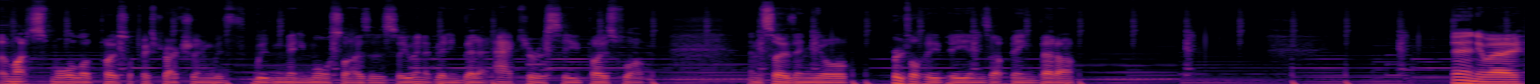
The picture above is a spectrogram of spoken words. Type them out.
a much smaller post-flop abstraction with, with many more sizes. So you end up getting better accuracy post-flop. And so then your pre-flop EV ends up being better. Anyway,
